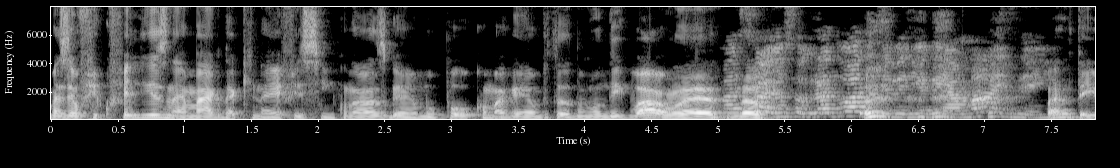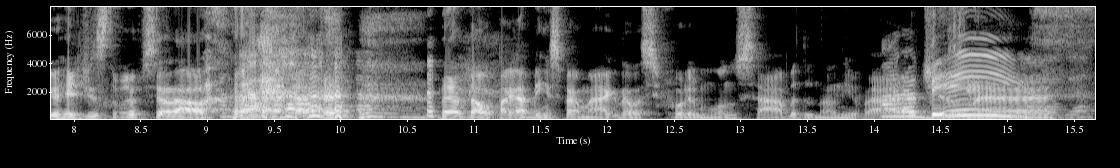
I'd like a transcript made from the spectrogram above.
Mas eu fico feliz, né, Magda, que na F5 nós ganhamos pouco, mas ganhamos todo mundo igual, né? Mas Não- eu sou graduada, eu deveria ganhar mais, hein? Mas eu tenho registro profissional. né, dar o parabéns pra Magda, ela se formou no sábado na Univates, Parabéns! né?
